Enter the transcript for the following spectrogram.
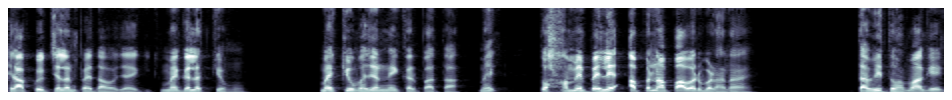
फिर आपको एक जलन पैदा हो जाएगी कि मैं गलत क्यों हूँ? मैं क्यों भजन नहीं कर पाता? मैं तो हमें पहले अपना पावर बढ़ाना है। तभी तो हम आगे,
